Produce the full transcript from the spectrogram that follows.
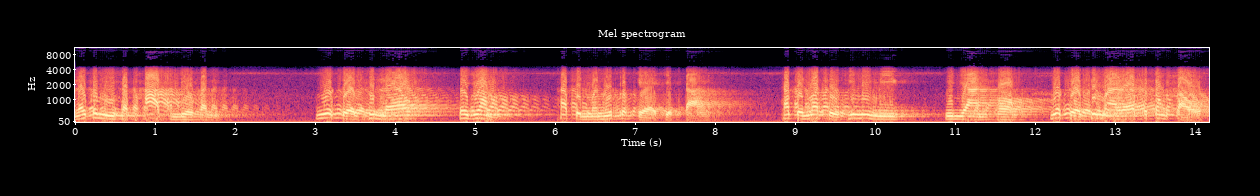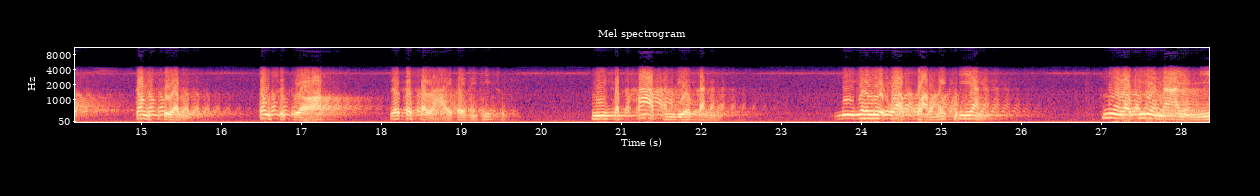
แล้วก็มีสภาพอันเดียวกัน เมื่อเกิดขึ้นแล้วก็ย่อม ถ้าเป็นมนุษย์ก็แก่เจ็บตาย ถ้าเป็นวัตถุที่ไม่มีวิญญาณทอง เมื่อเกิดขึ้นมาแล้วก็ต้องเก่า ต้องเสื่อม ต้องสึกหรอ แล้วก็สลายไปในที่สุด มีสภาพอันเดียวกัน นี่ก็เรียกว่าความไม่เที่ยง เมื่อเราพิจารณาอย่างนี้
